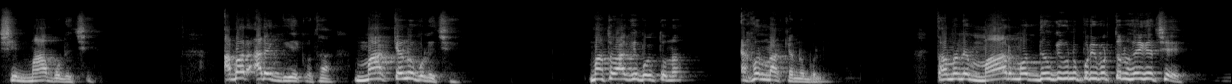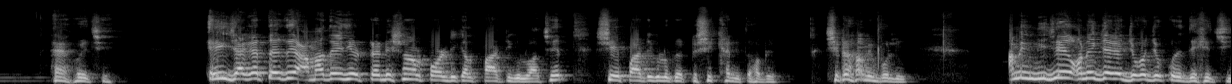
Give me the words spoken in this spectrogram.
সে মা বলেছে। আবার আরেক দিকে কথা, মা কেন বলেছে? মা তো আগে বলতো না, এখন মা কেন বলে? তার মানে মার মধ্যেও কি কোনো পরিবর্তন হয়ে গেছে? হ্যাঁ হয়েছে। এই জায়গাটাতে আমাদের যে ট্র্যাডিশনাল পলিটিক্যাল পার্টিগুলো আছে, সেই পার্টিগুলোকে একটা শিক্ষা নিতে হবে। সেটাও আমি বলি। আমি নিজে অনেক জায়গায় যোগাযোগ করে দেখেছি,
